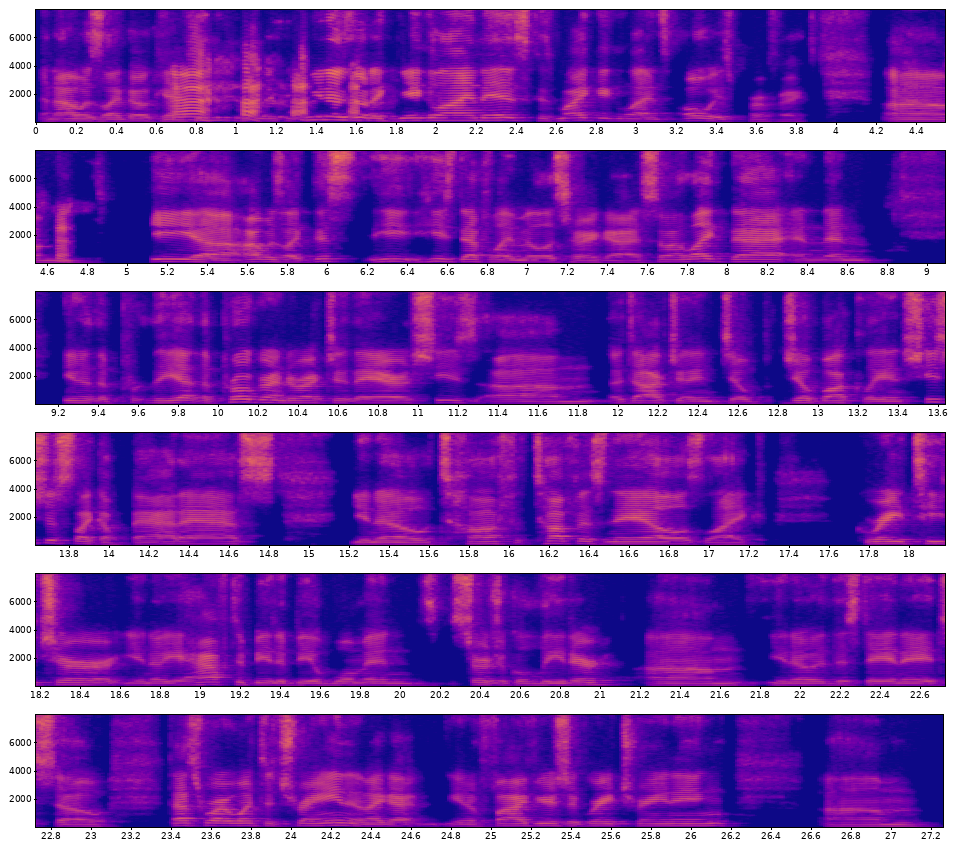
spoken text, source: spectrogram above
and I was like, okay, he, he knows what a gig line is, because my gig line's always perfect. Um, he, uh, I was like, this, he, he's definitely a military guy, so I like that. And then you know the the the program director there she's um, a doctor named Jill, Jill Buckley and she's just like a badass you know tough tough as nails like great teacher. You know you have to be to be a woman surgical leader um, you know this day and age. So that's where i went to train and i got you know five years of great training. Um,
